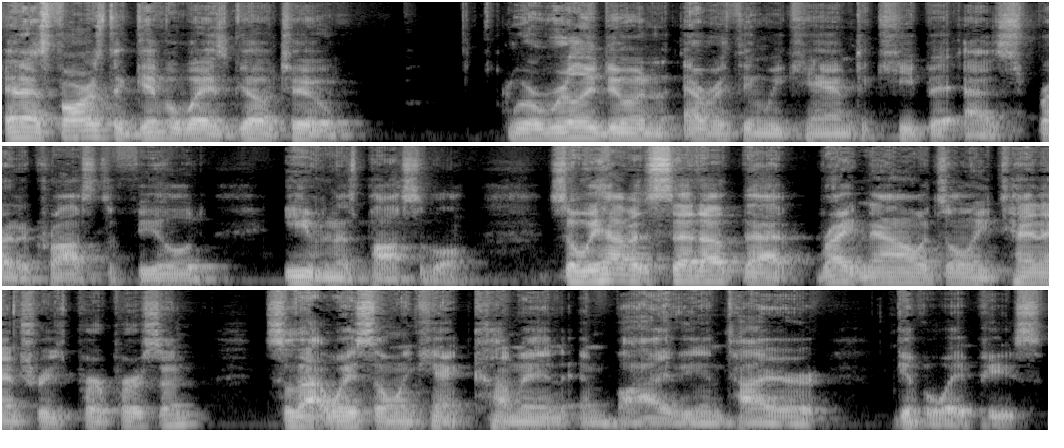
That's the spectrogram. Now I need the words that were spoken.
and as far as the giveaways go, too, we're really doing everything we can to keep it as spread across the field even as possible. So we have it set up that right now it's only 10 entries per person. So that way someone can't come in and buy the entire giveaway piece.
